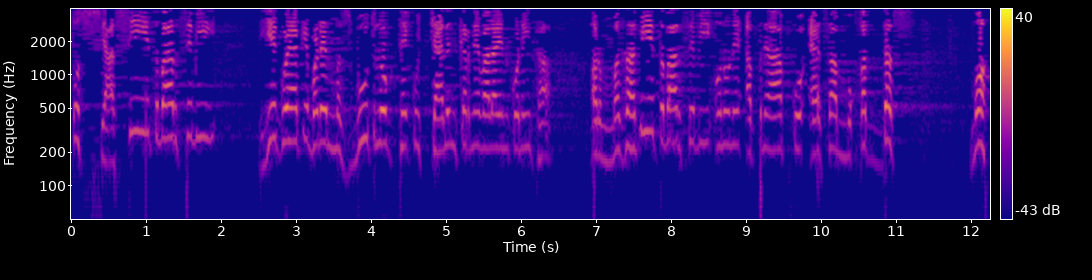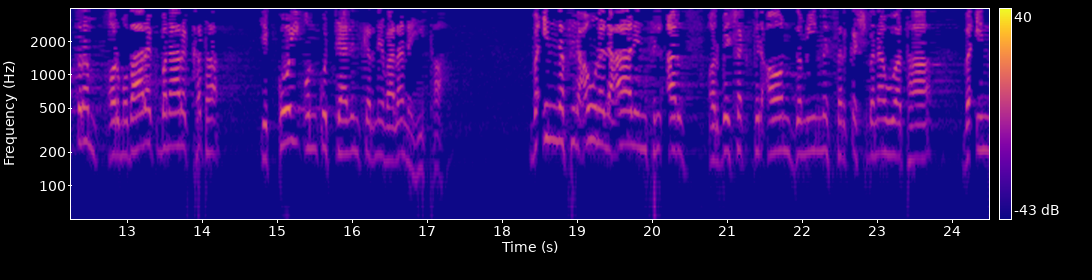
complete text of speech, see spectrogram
تو سیاسی اعتبار سے بھی یہ گویا کہ بڑے مضبوط لوگ تھے، کوئی چیلنج کرنے والا ان کو نہیں تھا۔ اور مذہبی اعتبار سے بھی انہوں نے اپنے آپ کو ایسا مقدس، محترم اور مبارک بنا رکھا تھا کہ کوئی ان کو چیلنج کرنے والا نہیں تھا۔ وہ ان فرعون ان فل عرض اور بے شک فرعون زمین میں سرکش بنا ہوا تھا۔ وہ ان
